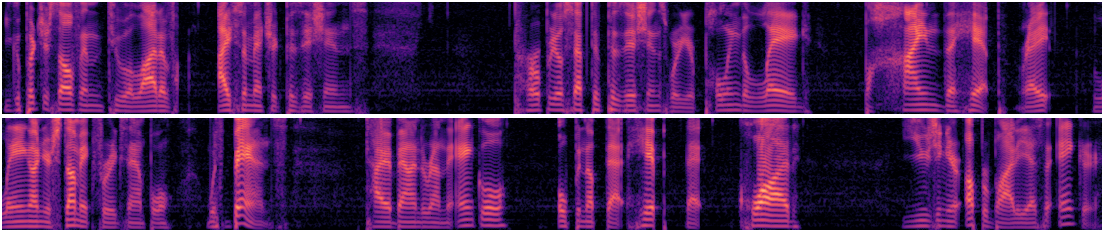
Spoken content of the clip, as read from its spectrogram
You could put yourself into a lot of isometric positions, proprioceptive positions where you're pulling the leg behind the hip, right? Laying on your stomach, for example, with bands. Tie a band around the ankle, open up that hip, quad, using your upper body as the anchor.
